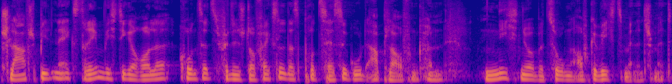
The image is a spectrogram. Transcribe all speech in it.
Schlaf spielt eine extrem wichtige Rolle grundsätzlich für den Stoffwechsel, dass Prozesse gut ablaufen können. Nicht nur bezogen auf Gewichtsmanagement.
